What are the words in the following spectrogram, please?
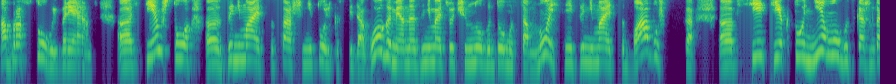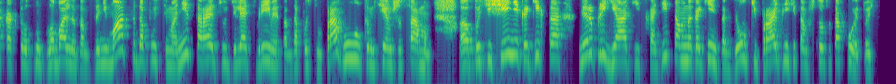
образцовый вариант. Э, с тем, что э, занимается Саша не только с педагогами, она занимается очень много дома со мной, с ней занимается бабушка, четко. Э, все те, кто не могут, скажем так, как-то вот, ну, глобально там заниматься, допустим, они стараются уделять время, там, допустим, прогулкам тем же самым, э, посещение каких-то мероприятий, сходить там на какие-нибудь там елки, праздники, там что-то такое. То есть,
